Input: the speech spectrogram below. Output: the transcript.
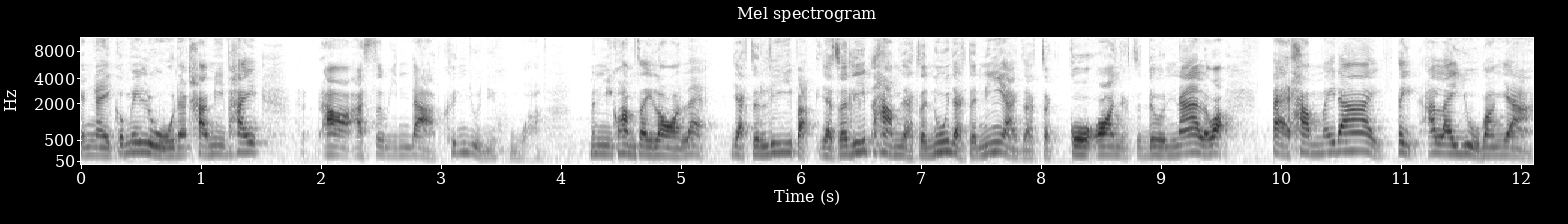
ยังไงก็ไม่รู้นะคะ มีไพ่อัศวินดาบขึ้นอยู่ในหัว มันมีความใจร้อนแหละ อยากจะรีบอะอยากจะรีบทำอยากจะนู่นอยากจะนี่อยากจะ go on อยากจะเดินหน้าแล้วว่าแต่ทำไม่ได้ติดอะไรอยู่บางอย่าง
